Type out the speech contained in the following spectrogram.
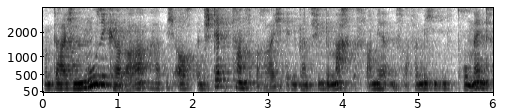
Und da ich ein Musiker war, habe ich auch im Stepptanzbereich eben ganz viel gemacht. Es war mir, es war für mich ein Instrument.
